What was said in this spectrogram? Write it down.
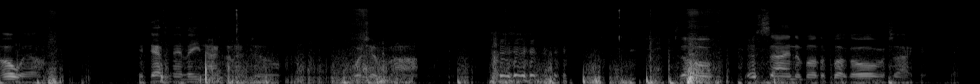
Oh well. You're definitely not gonna do what your mom wanted. so just sign the motherfucker over so I get some cash.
